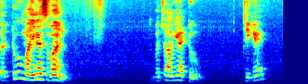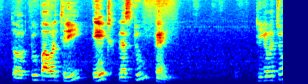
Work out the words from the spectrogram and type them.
तो टू माइनस वन तो बच्चों आ गया टू ठीक है? तो two power three eight plus two ten ठीक है बच्चों?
